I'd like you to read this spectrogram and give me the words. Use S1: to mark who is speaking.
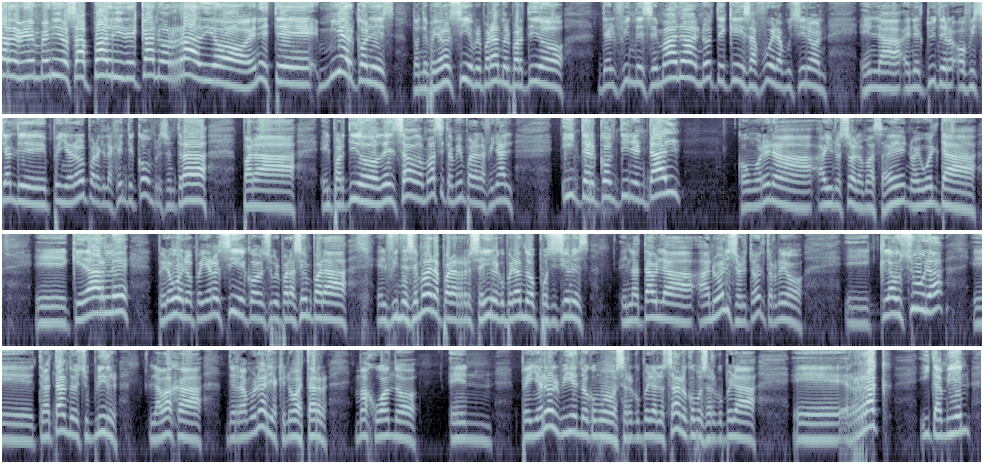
S1: tardes, bienvenidos a Padre y Decano Radio en este miércoles, donde Peñarol sigue preparando el partido del fin de semana. No te quedes afuera, pusieron en, la, en el Twitter oficial de Peñarol para que la gente compre su entrada para el partido del sábado más y también para la final intercontinental. Con Morena hay uno solo más, ¿eh? no hay vuelta eh, que darle. Pero bueno, Peñarol sigue con su preparación para el fin de semana, para seguir recuperando posiciones en la tabla anual y sobre todo el torneo eh, clausura, eh, tratando de suplir la baja de Ramón Arias, que no va a estar más jugando en Peñarol, viendo cómo se recupera Lozano, cómo se recupera eh, Rack y también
